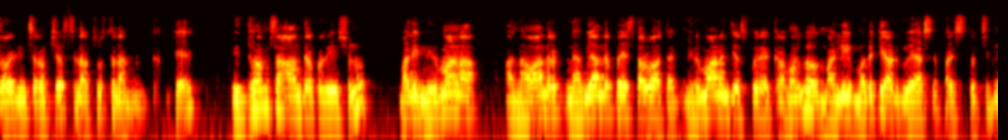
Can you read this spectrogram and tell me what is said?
తొలగించడం చేస్తున్నారు చూస్తున్నాను అంటే విధ్వంస ఆంధ్రప్రదేశ్ను మళ్ళీ నిర్మాణ ఆ నవాంధ్ర నవ్యాంధ్రప్రదేశ్ తర్వాత నిర్మాణం చేసుకునే క్రమంలో మళ్ళీ మొదటి అడుగు వేయాల్సిన పరిస్థితి వచ్చింది.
